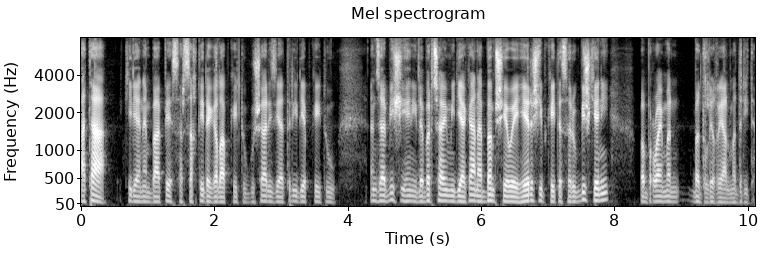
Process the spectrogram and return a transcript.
هەتا کیلیان ئێمباپێ سەرسەختی لەگەڵا بکەیت و گوشاری زیاتری لێ بکەیت و ئەنجا بیشیهێنی لەبەر چاوی میدیاکانە بەم شێوەیە هێرشی بکەیتە سەر و بیشکێنی، بە بڕوای من بە دڵی ڕیال مەدریدە.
